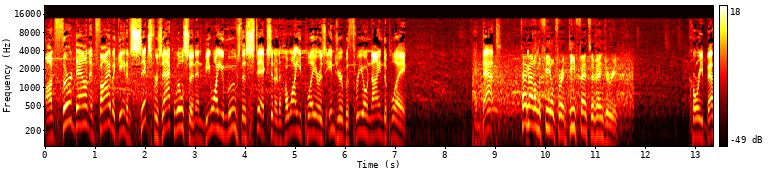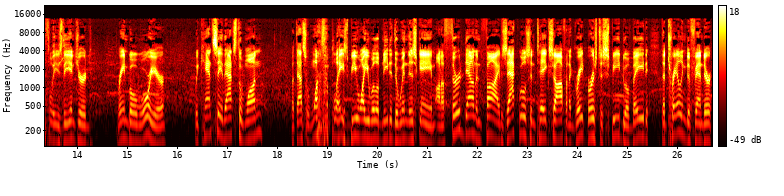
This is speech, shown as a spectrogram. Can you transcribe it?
On third down and five, a gain of six for Zach Wilson, and BYU moves the sticks, and a Hawaii player is injured with 3.09 to play. And that. Timeout on the field for a defensive injury. Khoury Bethley's the injured Rainbow Warrior. We can't say that's the one, but that's one of the plays BYU will have needed to win this game. On a third down and five, Zach Wilson takes off on a great burst of speed to evade the trailing defender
